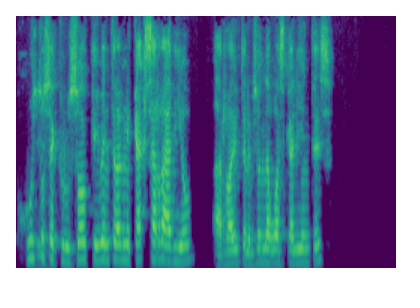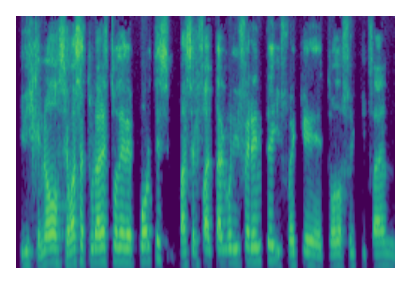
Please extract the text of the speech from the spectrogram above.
justo se cruzó que iba a entrar Necaxa Radio, a Radio y Televisión de Aguascalientes, y dije, no, se va a saturar esto de deportes, va a hacer falta algo diferente, y fue que todo Freaky Fan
